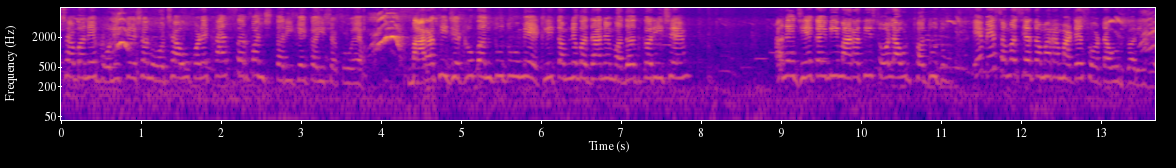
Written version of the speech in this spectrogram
ઓછા બને, પોલીસ સ્ટેશન ઓછા આવવું પડે, ખાસ સરપંચ તરીકે કહી શકું એમ. મારાથી જેટલું બનતું હતું મેં એટલી તમને બધાને મદદ કરી છે. અને જે કંઈ બી મારાથી સોલ્વ આઉટ થતું હતું એ મેં સમસ્યા તમારા માટે સોર્ટ આઉટ કરી છે.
